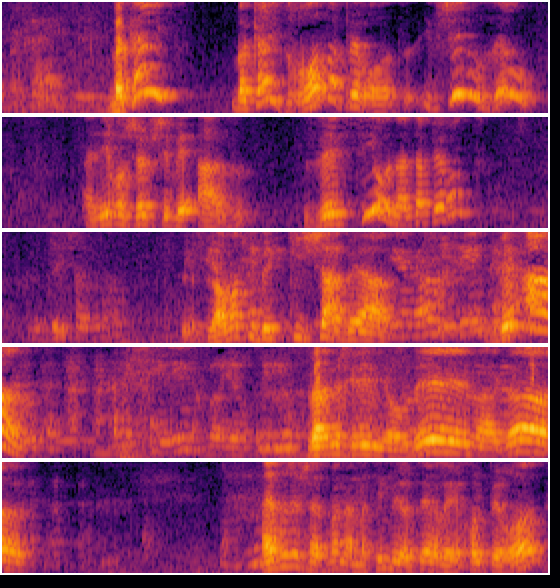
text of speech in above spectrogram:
בקיץ. בקיץ, בקיץ רוב הפירות הבשילו, זהו. אני חושב שבאב זה שיא עונת הפירות. לא אמרתי בתשעה באב, באב. המחירים כבר יורדים. והמחירים יורדים, והכל. אני חושב שהזמן המתאים ביותר לאכול פירות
